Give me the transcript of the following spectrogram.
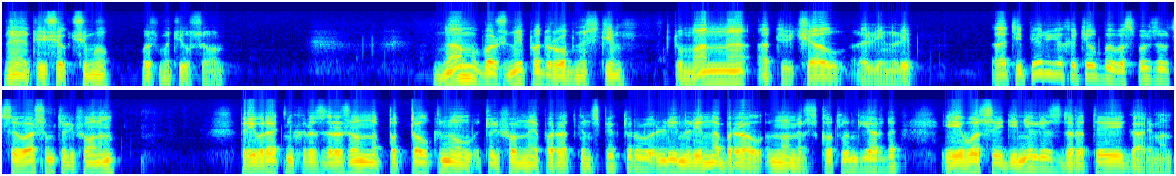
«Это еще к чему?» — возмутился он. «Нам важны подробности», — туманно отвечал Линли. «А теперь я хотел бы воспользоваться вашим телефоном». Привратник раздраженно подтолкнул телефонный аппарат к инспектору. Линли набрал номер Скотланд-Ярда, и его соединили с Доротеей Гарриман.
